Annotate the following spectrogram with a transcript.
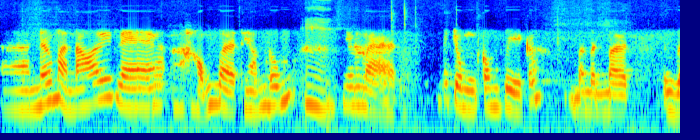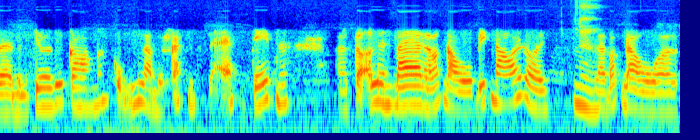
À, nếu mà nói ra không mệt thì không đúng ừ. nhưng mà nói chung công việc á mà mình mệt mình về mình chơi với con á cũng là một cách xả chép nữa à, cỡ lên ba là bắt đầu biết nói rồi. Dạ. là bắt đầu uh,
